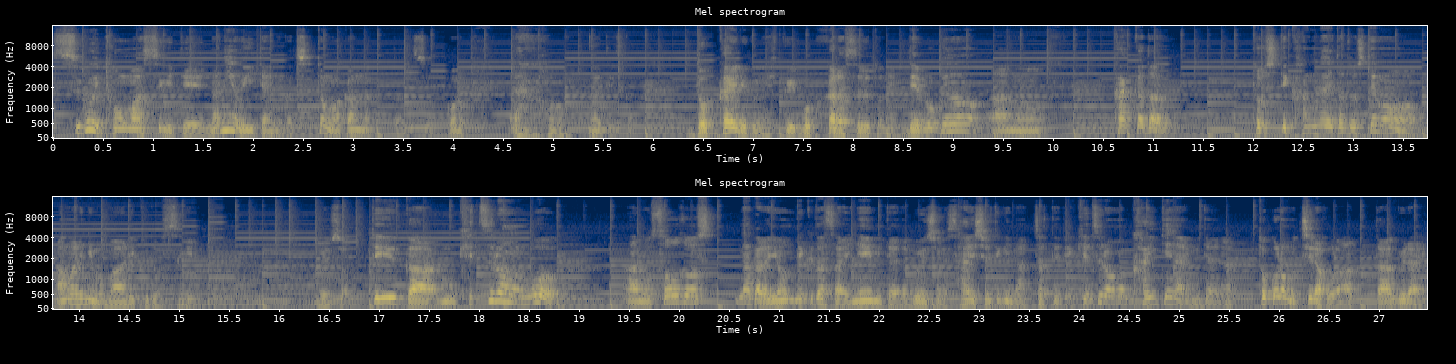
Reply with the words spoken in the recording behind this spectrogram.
すごい遠回しすぎて何を言いたいのかちっとも分かんなかったんですよこのあの何ていうんですか。読解力の低い僕からするとね。で僕のあの書き方として考えたとしてもあまりにも回りくどすぎる。文章。っていうかもう結論をあの、想像しながら読んでくださいね、みたいな文章に最終的になっちゃってて、結論も書いてないみたいなところもちらほらあったぐらい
